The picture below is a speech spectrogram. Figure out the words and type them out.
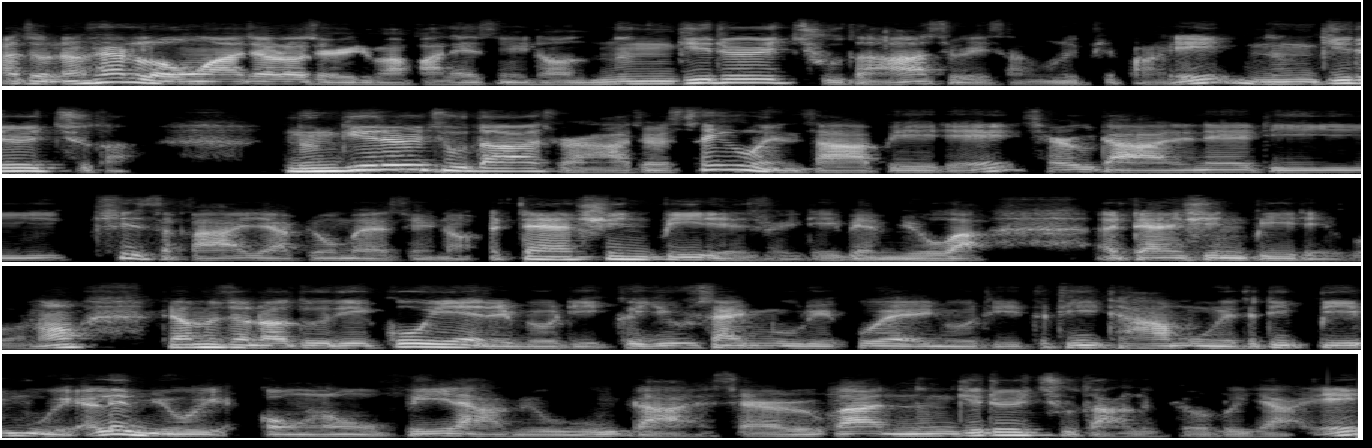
အဲ့တော့နောက်ထပ်လုံးကကျတော့ကျွန်တော်ဒီမှာဗာလဲဆိုရင်တော့ nungiter chuda ဆိုတဲ့စာလုံးလေးဖြစ်ပါတယ် nungiter chuda nungiter chuda ဆိုတာကျွန်တော်စိတ်ဝင်စားပေးတယ်ချရုတာနည်းနည်းဒီခေတ်စကားအရာပြောမယ်ဆိုရင်တော့ attention ပေးတယ်ဆိုတဲ့ဒီပဲမျိုးက attention ပေးတယ်ပေါ့နော်ပြောမှကျွန်တော်သူဒီကိုယ့်ရဲ့ဒီမျိုးဒီဂယုဆိုင်မှုတွေကိုယ့်ရဲ့အမျိုးဒီတတိထားမှုတွေတတိပေးမှုတွေအဲ့လိုမျိုးတွေအကုန်လုံးကိုပေးတာမျိုးဒါဆရာတို့က nungiter chuda လို့ပြောလို့ရတယ်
